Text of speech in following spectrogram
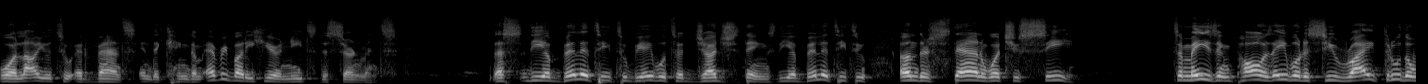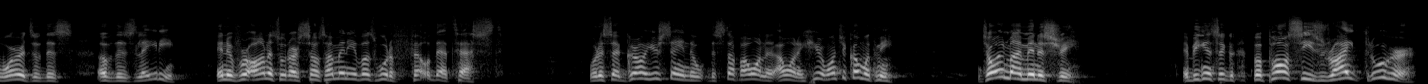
will allow you to advance in the kingdom. Everybody here needs discernment. That's the ability to be able to judge things, the ability to understand what you see. It's amazing. Paul is able to see right through the words of this, of this lady. And if we're honest with ourselves, how many of us would have failed that test? Would have said, Girl, you're saying the, the stuff I want to I want to hear. Why don't you come with me? Join my ministry. It begins to but Paul sees right through her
